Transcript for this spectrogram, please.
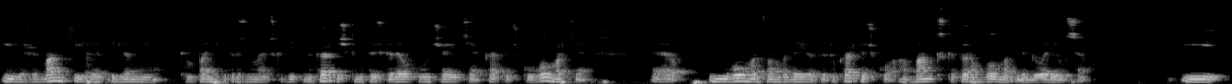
или же банки, или определенные компании, которые занимаются кредитными карточками. То есть, когда вы получаете карточку в Walmart, э, не Walmart вам выдает эту карточку, а банк, с которым Walmart договорился. И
